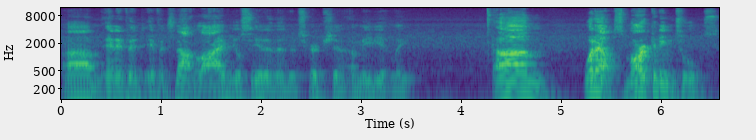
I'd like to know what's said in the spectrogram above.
Um, and if it if it's not live you'll see it in the description immediately. Um, what else? Marketing tools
